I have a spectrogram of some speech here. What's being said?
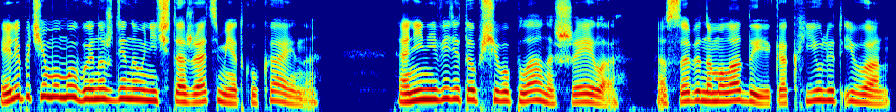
или почему мы вынуждены уничтожать метку Каина. Они не видят общего плана, Шейла, особенно молодые, как Хьюлит и Ван.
